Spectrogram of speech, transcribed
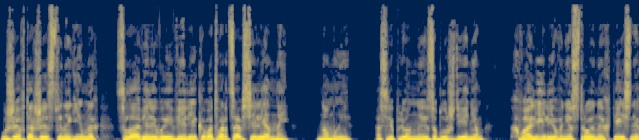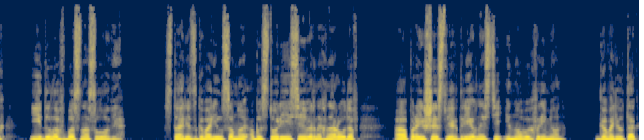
Уже в торжественных гимнах славили вы великого Творца Вселенной, но мы, ослепленные заблуждением, хвалили в нестройных песнях идолов баснословия. Старец говорил со мной об истории северных народов, о происшествиях древности и новых времен. Говорил так,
